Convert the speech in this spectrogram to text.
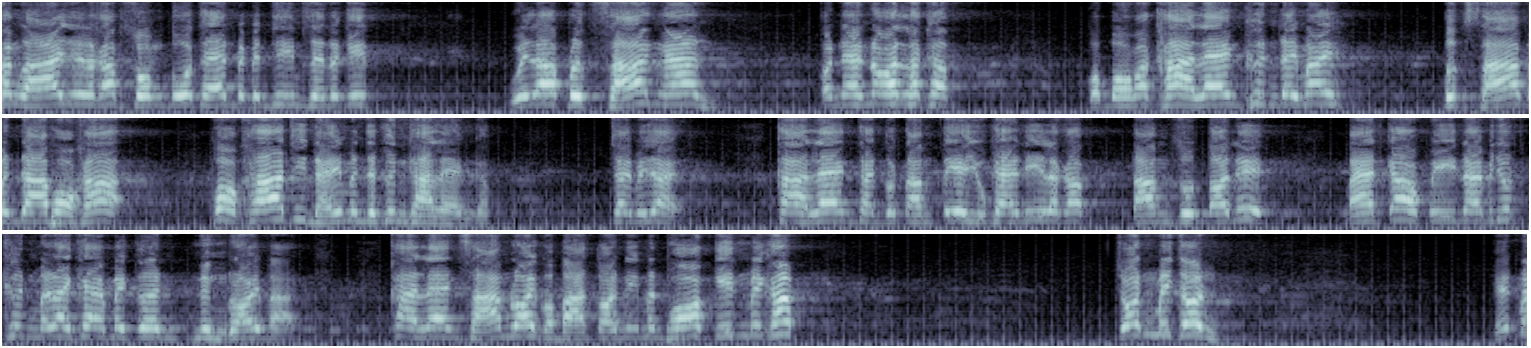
ทั้งหลายเนี่ยนะครับ ส่งตัวแทนไปเป็นทีมเศรษฐกิจ เวลาปรึกษางาน ก็แน่นอนแล้วครับก็บอกว่าค่าแรงขึ้นได้ไหมปรึกษาบรรดาพ่อค้า พ่อค้าที่ไหนมันจะขึ้นค่าแรงครับ ใช่ไม่ใช่ ค่าแรงท่านก็ตามเตี้ยอยู่แค่นี้แหละครับตามสุดตอนนี้ 8 9 ปีนายประยุทธ์ขึ้นมาได้แค่ไม่เกิน 100 บาท ค่าแรง 300 กว่าบาทตอนนี้มันพอกินไหมครับ จนไม่จน เห็นไหม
